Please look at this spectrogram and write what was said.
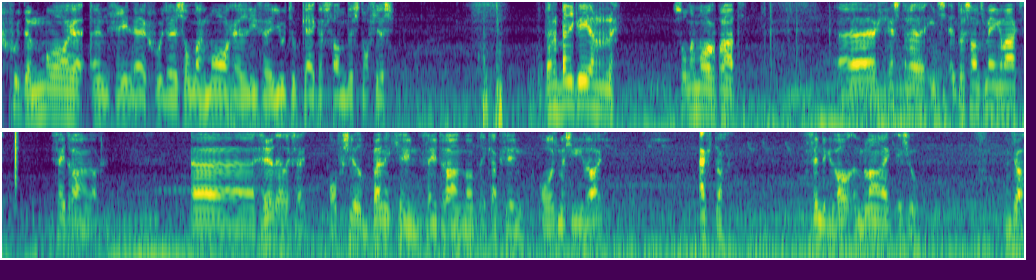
goedemorgen, een hele goede zondagmorgen, lieve YouTube-kijkers van de stofjes. Daar ben ik weer, zondagmorgen praat. Uh, gisteren iets interessants meegemaakt, Veteranendag. Uh, heel eerlijk gezegd, officieel ben ik geen veteraan, want ik heb geen oorlogsmissie gedraaid. Echter vind ik het wel een belangrijk issue. Want ja,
